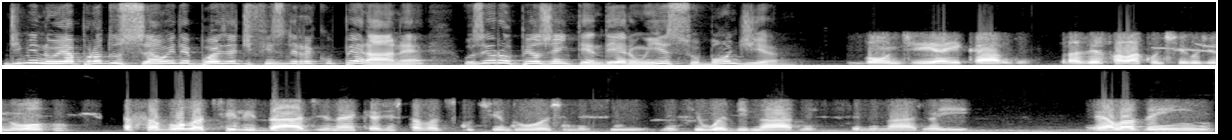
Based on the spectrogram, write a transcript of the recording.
diminui a produção e depois é difícil de recuperar, né? Os europeus já entenderam isso? Bom dia. Bom dia, Ricardo. Prazer falar contigo de novo. Essa volatilidade né, que a gente estava discutindo hoje nesse, nesse webinar, nesse seminário aí, ela vem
